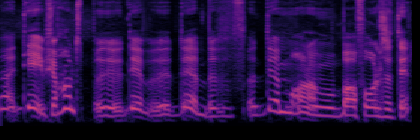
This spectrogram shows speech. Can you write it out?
Nei, det er jo ikke hans det, det, det må han jo bare forholde seg til.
